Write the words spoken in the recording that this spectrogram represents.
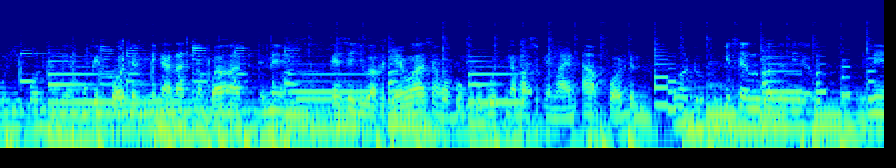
Oh iya Foden ya. mungkin Foden ini karena serem banget ini kayak saya juga kecewa sama Bung Puput nggak masukin line up Foden Waduh, mungkin saya lupa tadi ya. ini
